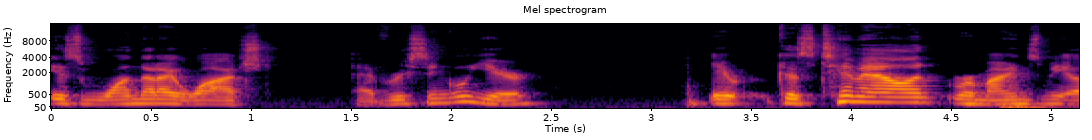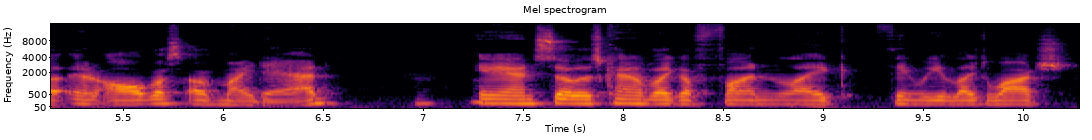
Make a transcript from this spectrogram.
is one that I watched every single year. Because Tim Allen reminds me uh, and all of us of my dad, and so it's kind of like a fun like thing we like to watch.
